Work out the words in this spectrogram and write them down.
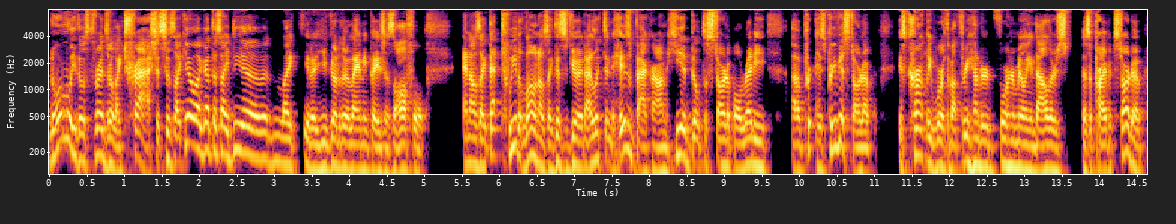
normally those threads are like trash. It's just like, "Yo, I got this idea," and like you know, you go to their landing page, it's awful. And I was like, that tweet alone, I was like, this is good. I looked into his background. He had built a startup already. Uh, pr- his previous startup is currently worth about 300, 400 million dollars as a private startup.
